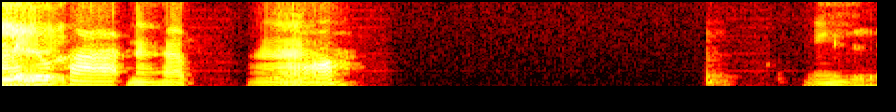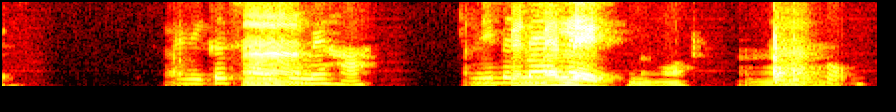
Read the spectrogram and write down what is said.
เลยลูกค้านะครับอ่าเนาะนี่เลยครับอันนี้ก็ใช่อ่าใช่ไหมคะอันนี้นี่เป็เป็นนแม่แม่เหเหล็ล็กกเนาะอ่าครับผมโ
